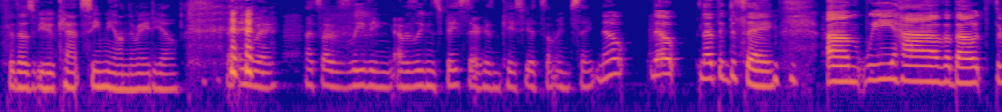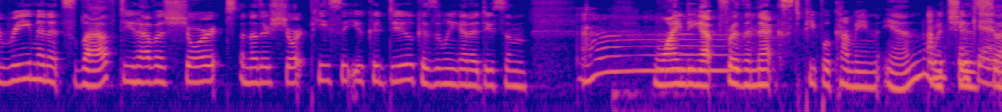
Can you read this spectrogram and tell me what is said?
for those of you who can't see me on the radio. But anyway, that's why I was leaving. I was leaving space there in case you had something to say. Nope, nope, nothing to say. um, we have about three minutes left. Do you have a short, another short piece that you could do? Because then we got to do some winding up for the next people coming in, I'm which thinking is um,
